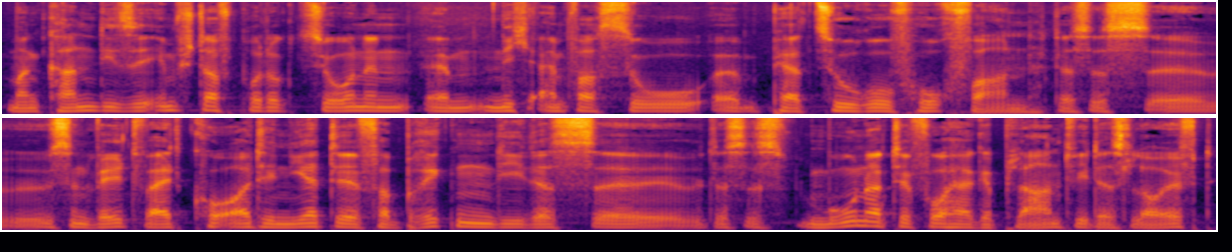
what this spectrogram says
Man kann diese Impfstoffproduktionen ähm, nicht einfach so äh, per Zuruf hochfahren. Das ist, äh, sind weltweit koordinierte Fabriken, die das, äh, das ist Monate vorher geplant, wie das läuft.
